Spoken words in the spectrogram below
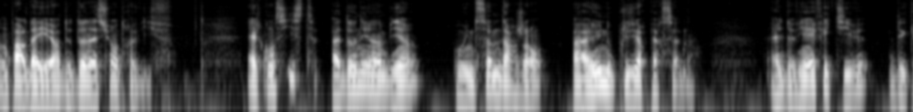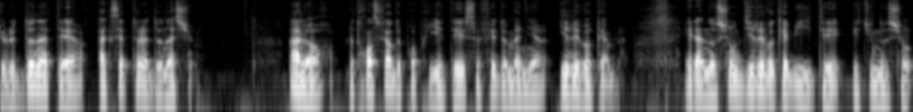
On parle d'ailleurs de donation entre vifs. Elle consiste à donner un bien ou une somme d'argent à une ou plusieurs personnes. Elle devient effective dès que le donataire accepte la donation. Alors, le transfert de propriété se fait de manière irrévocable. Et la notion d'irrévocabilité est une notion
